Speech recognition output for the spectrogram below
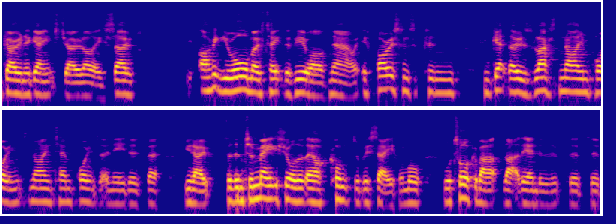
going against Joe Lolley. So I think you almost take the view of now if Forest can, can can get those last nine points, nine ten points that are needed for you know for them to make sure that they are comfortably safe, and we'll we'll talk about that at the end of the, the, the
